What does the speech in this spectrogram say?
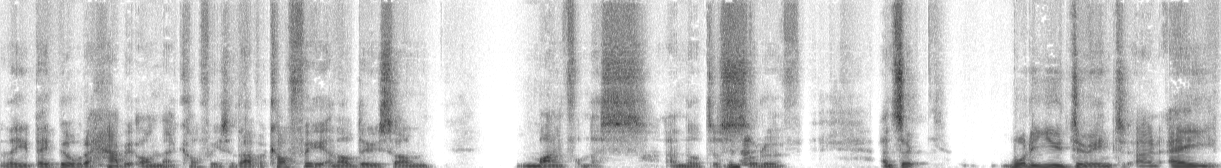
they they build a habit on their coffee. So they have a coffee and they'll do some mindfulness and they'll just mm-hmm. sort of and so what are you doing to, uh, a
